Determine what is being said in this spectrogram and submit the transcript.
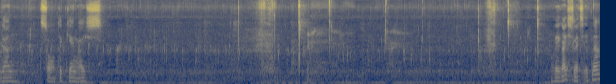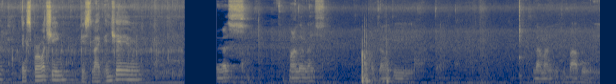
Yan. Exotic yan guys. Okay guys, let's eat na. Thanks for watching. Please like and share. Guys, mother guys. Huwag lang iti laman iti baboy.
